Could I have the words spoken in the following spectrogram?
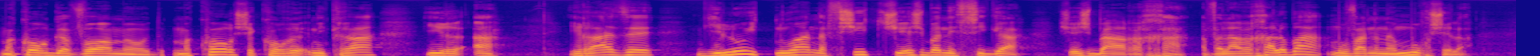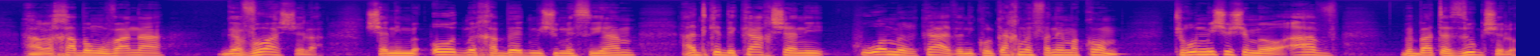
מקור גבוה מאוד, מקור שנקרא יראה. יראה זה גילוי תנועה נפשית שיש בה נסיגה, שיש בה הערכה, אבל הערכה לא במובן הנמוך שלה, הערכה במובן ה... גבוה שלה, שאני מאוד מכבד מישהו מסוים, עד כדי כך שאני, הוא המרכז, אני כל כך מפנה מקום. תראו מישהו שמאוהב בבת הזוג שלו,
